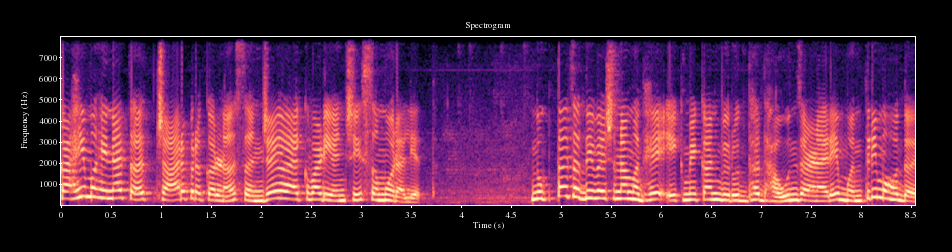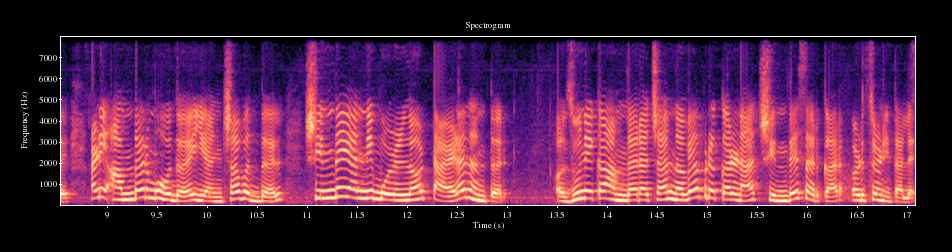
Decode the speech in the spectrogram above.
काही महिन्यातच चार प्रकरणं संजय गायकवाड यांची समोर आली आहेत. नुकताच अधिवेशनामध्ये एकमेकांविरुद्ध धावून जाणारे मंत्री महोदय आणि आमदार महोदय यांच्याबद्दल शिंदे यांनी बोलणं टाळल्यानंतर अजून एका आमदाराच्या नव्या प्रकरणात शिंदे सरकार अडचणीत आलंय.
